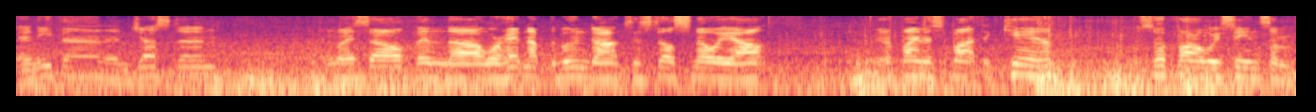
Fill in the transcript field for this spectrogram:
And Ethan and Justin and myself. And uh, we're heading up the boondocks. It's still snowy out. We're gonna find a spot to camp. So far, we've seen some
